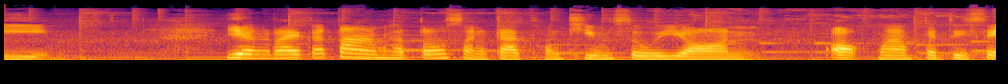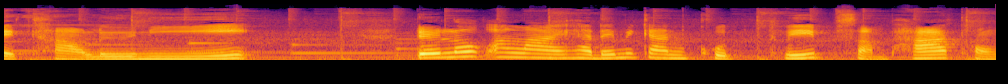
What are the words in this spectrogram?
ดีต อย่างไรก็ตามค่ะต้นสังกัดของคิมซูยอนออกมาปฏิเสธข่าวลือนี้ โดยโลกออนไลน์ค่ะได้มีการขุดคลิปสัมภาษณ์ของ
